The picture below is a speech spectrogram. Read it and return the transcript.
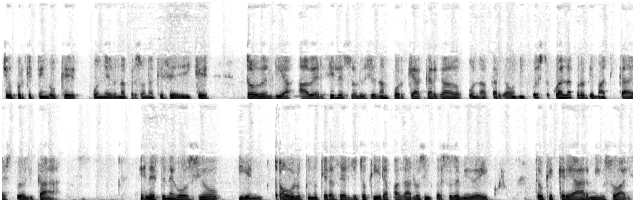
yo porque tengo que poner una persona que se dedique todo el día a ver si le solucionan por qué ha cargado o no ha cargado un impuesto. ¿Cuál es la problemática de esto delicada? En este negocio y en todo lo que uno quiera hacer, yo tengo que ir a pagar los impuestos de mi vehículo, tengo que crear mi usuario.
